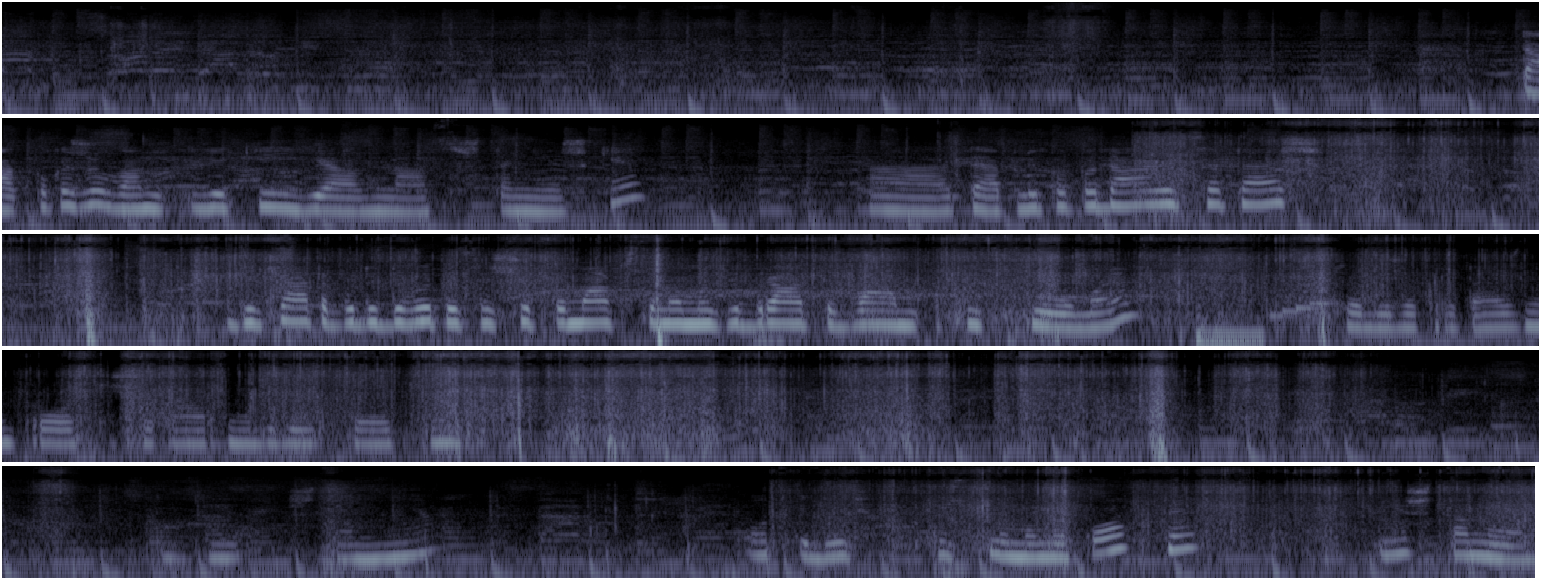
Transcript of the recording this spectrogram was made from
Так, покажу вам, які є в нас штанішки. Теплі попадаються теж. Дівчата будуть дивитися, щоб по максимуму зібрати вам костюми. Це дуже крутезні, просто шикарні, дивіться. Такі штани. От ідуть костюмами кофти і штани.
